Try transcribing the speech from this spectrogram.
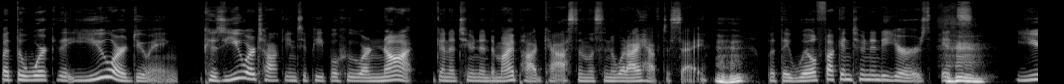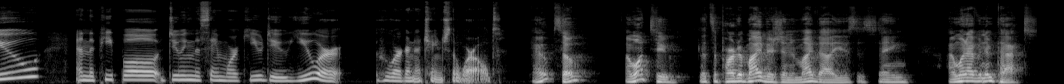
But the work that you are doing, because you are talking to people who are not going to tune into my podcast and listen to what I have to say, mm-hmm. but they will fucking tune into yours. It's you and the people doing the same work you do, you are who are going to change the world. I hope so. I want to. That's a part of my vision and my values is saying, I want to have an impact.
